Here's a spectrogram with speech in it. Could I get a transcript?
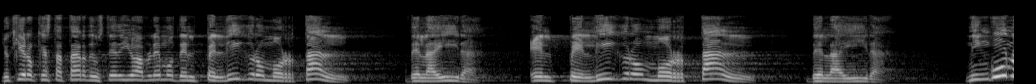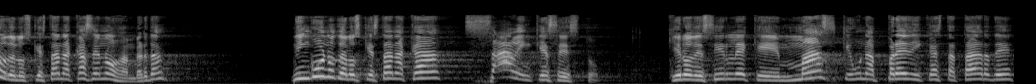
Yo quiero que esta tarde usted y yo hablemos del peligro mortal de la ira. El peligro mortal de la ira. Ninguno de los que están acá se enojan, ¿verdad? Ninguno de los que están acá saben qué es esto. Quiero decirle que más que una prédica esta tarde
